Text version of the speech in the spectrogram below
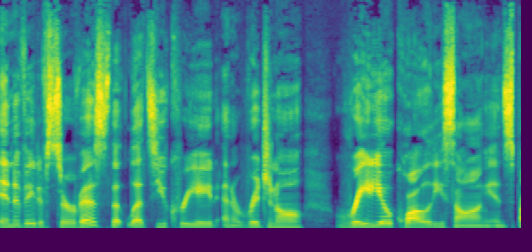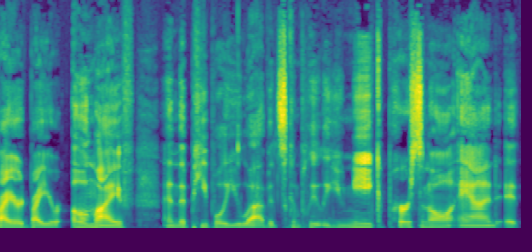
innovative service that lets you create an original radio quality song inspired by your own life and the people you love. It's completely unique, personal, and it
